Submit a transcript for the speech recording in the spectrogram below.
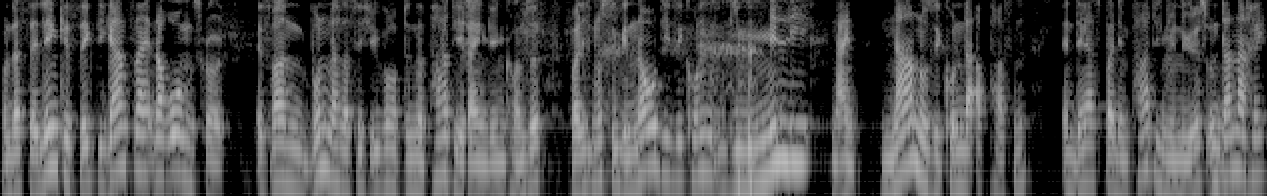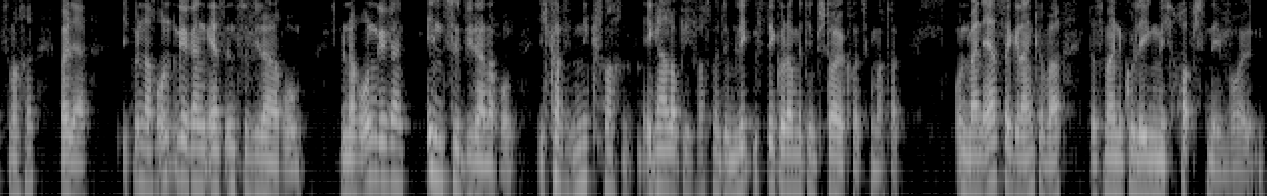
und dass der linke Stick die ganze Zeit nach oben scrollt. Es war ein Wunder, dass ich überhaupt in eine Party reingehen konnte, weil ich musste genau die Sekunden, die Milli, nein, Nanosekunde abpassen, in der es bei dem Partymenü ist und dann nach rechts mache, weil der, ich bin nach unten gegangen, er ist instant wieder nach oben. Ich bin nach unten gegangen, instant wieder nach oben. Ich konnte nichts machen. Egal, ob ich was mit dem linken Stick oder mit dem Steuerkreuz gemacht habe. Und mein erster Gedanke war, dass meine Kollegen mich hops nehmen wollten.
